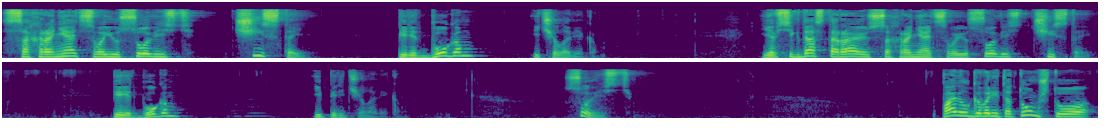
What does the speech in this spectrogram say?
сохранять свою совесть чистой перед Богом и человеком. Я всегда стараюсь сохранять свою совесть чистой перед Богом и перед человеком. Совесть. Павел говорит о том, что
